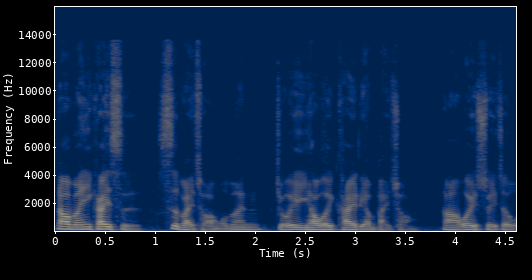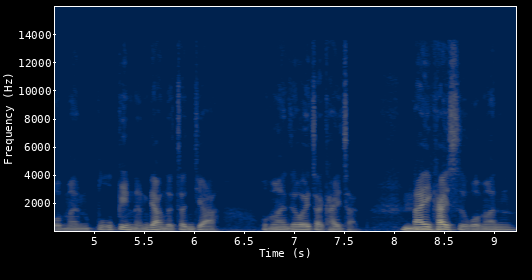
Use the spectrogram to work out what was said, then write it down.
那我们一开始四百床，我们九月一号会开两百床，那会随着我们不病能量的增加，我们就会再开展。嗯那一开始我们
